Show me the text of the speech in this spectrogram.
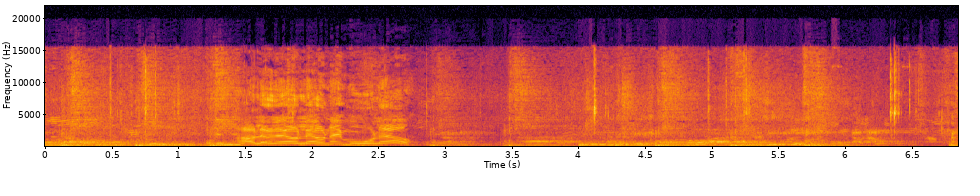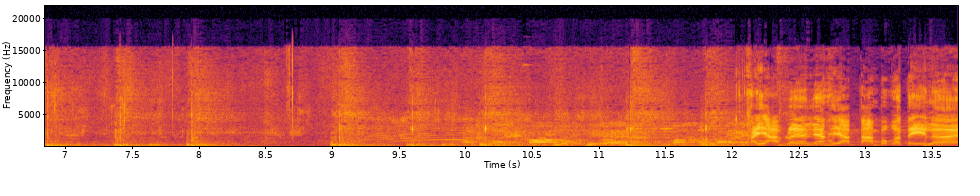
ของเรานะครับซึ่งเป็นเอาเร็วเร็วเร็วในหมู่เร็ว ที่มันเป็นของเพราะว่า กองลูกเสือกองต่อไปขยับเลยนักเรียนขยับตามปกติเลย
